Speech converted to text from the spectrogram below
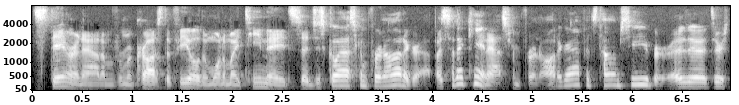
staring at him from across the field, and one of my teammates said, "Just go ask him for an autograph." I said, "I can't ask him for an autograph. It's Tom Seaver. Uh, there's,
